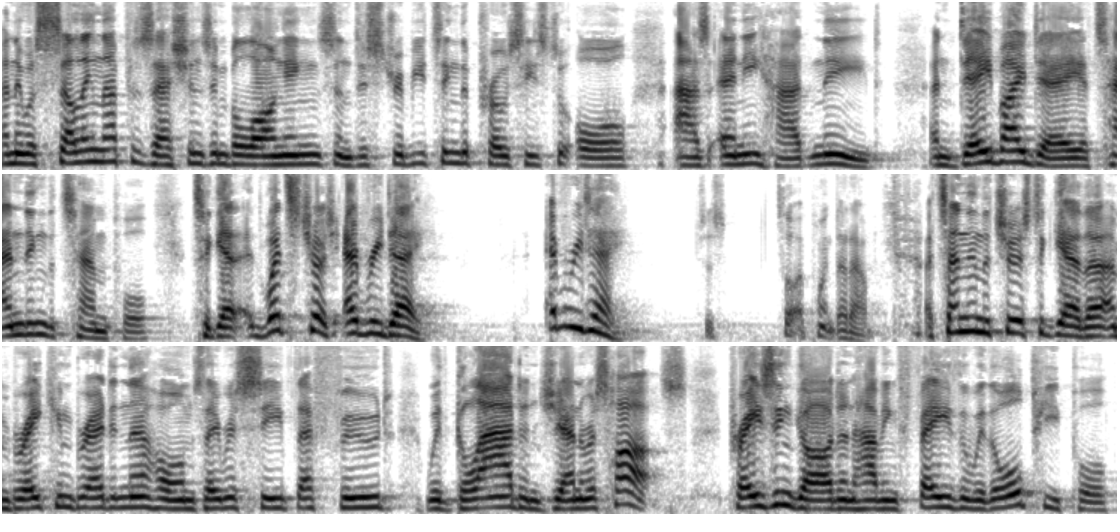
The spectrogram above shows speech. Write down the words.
And they were selling their possessions and belongings and distributing the proceeds to all as any had need. And day by day, attending the temple to get, went to church every day. Every day. Thought I'd point that out. Attending the church together and breaking bread in their homes, they received their food with glad and generous hearts, praising God and having favor with all people.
